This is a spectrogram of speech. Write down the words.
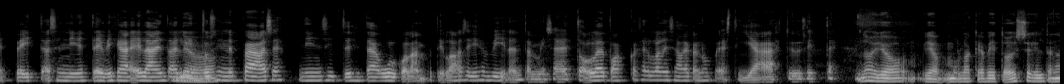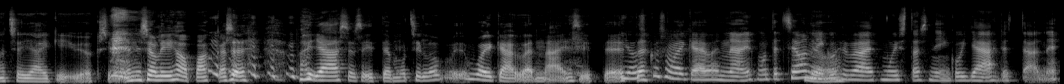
että peittää sen niin, ettei mikään eläin tai lintu Joo. sinne pääse, niin sitten sitä ulkolämpötilaa siihen viilentämiseen, että tolleen pakkasella, niin se aika nopeasti jäähtyy sitten. No joo, ja mulla kävi toissa iltana, että se jäikin yöksi. Ja niin se oli ihan pakkase jäässä sitten, mutta silloin voi käydä näin sitten. Että... Joskus voi käydä näin, mutta se on niinku hyvä, että muistaisi niinku jäähdyttää ne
